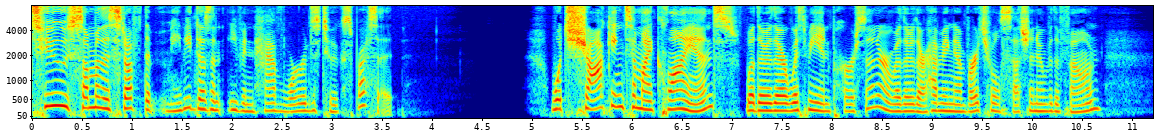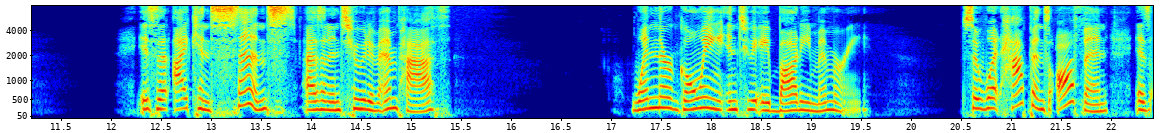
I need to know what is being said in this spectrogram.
to some of the stuff that maybe doesn't even have words to express it. What's shocking to my clients, whether they're with me in person or whether they're having a virtual session over the phone, is that I can sense as an intuitive empath when they're going into a body memory. So, what happens often is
